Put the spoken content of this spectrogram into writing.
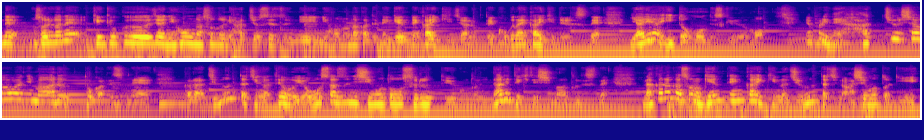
で、それがね、結局、じゃあ日本が外に発注せずに、日本の中でね、限定回帰じゃなくて国内回帰でですね、やりゃいいと思うんですけれども、やっぱりね、発注者側に回るとかですね、から自分たちが手を汚さずに仕事をするっていうことに慣れてきてしまうとですね、なかなかその原点回帰の自分たちの足元に、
